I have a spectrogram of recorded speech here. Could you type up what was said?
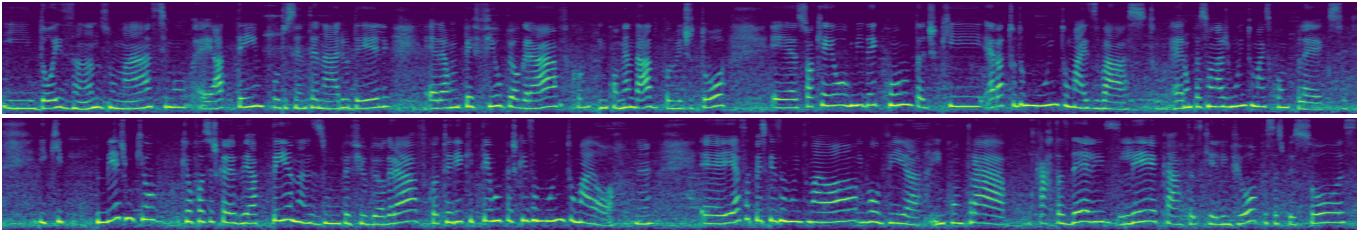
em dois anos no máximo, é, a tempo do centenário dele. Era um perfil biográfico encomendado por um editor, é, só que aí eu me dei conta de que era tudo muito mais vasto, era um personagem muito mais complexo e que mesmo que eu, que eu fosse escrever apenas um perfil biográfico, eu teria que ter uma pesquisa muito maior, né? É, e essa pesquisa muito maior envolvia encontrar cartas dele, ler cartas que ele enviou para essas pessoas,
